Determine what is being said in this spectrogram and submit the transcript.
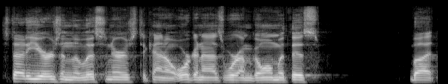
studiers and the listeners, to kind of organize where I'm going with this. But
